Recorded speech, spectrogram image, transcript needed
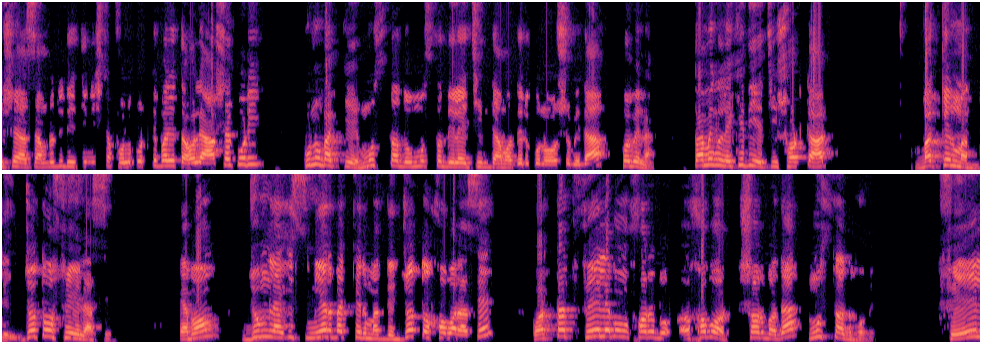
বিষয় আছে, আমরা যদি এই জিনিসটা ফলো করতে পারি, তাহলে আশা করি কোনো বাক্যে মুস্তাদ ও মুস্তাদ ইলাই চিনতে আমাদের কোনো অসুবিধা হবে না। তো আমি লিখে দিয়েছি শর্টকাট বাক্যের মধ্যে যত ফেল আছে এবং জুমলা ইসমিয়ার বাক্যের মধ্যে যত খবর আছে, অর্থাৎ ফেল এবং খবর সর্বদা মুস্তাদ হবে। ফেল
